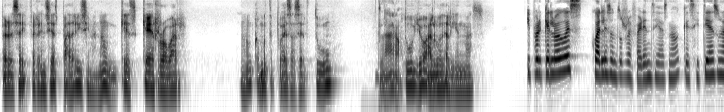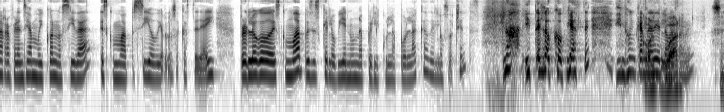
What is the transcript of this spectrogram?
Pero esa diferencia es padrísima, ¿no? ¿Qué es, qué es robar? ¿No? ¿Cómo te puedes hacer tú, Claro. tuyo, algo de alguien más? Y porque luego es cuáles son tus referencias, ¿no? Que si tienes una referencia muy conocida, es como, ah, pues sí, obvio, lo sacaste de ahí. Pero luego es como, ah, pues es que lo vi en una película polaca de los ochentas, ¿no? Y te lo copiaste y nunca Cold nadie lo va a War. saber. Sí,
